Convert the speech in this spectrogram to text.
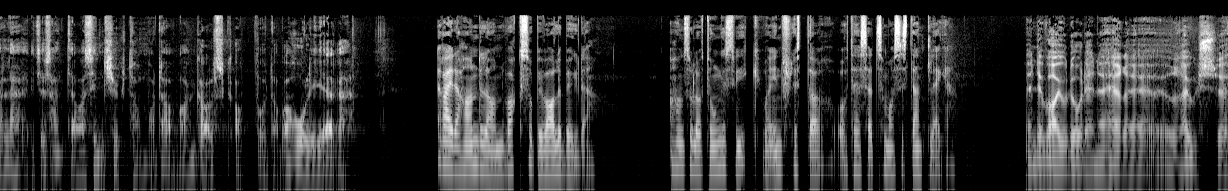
Eller, ikke sant? Det var sinnssykdom, og det var galskap, og det var hull i gjerdet. Reidar Handeland vokste opp i Valebygda. Hans Olav Tungesvik var innflytter og tilsatt som assistentlege. Men det var jo da denne her eh, rause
